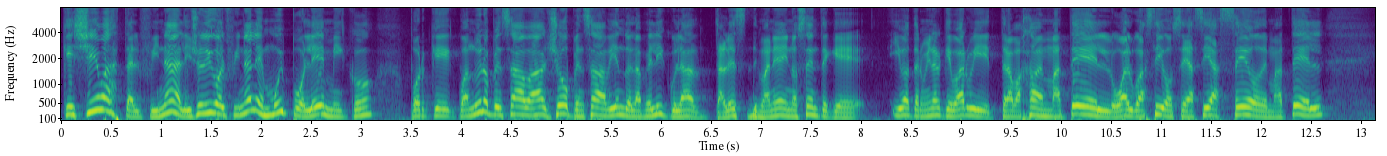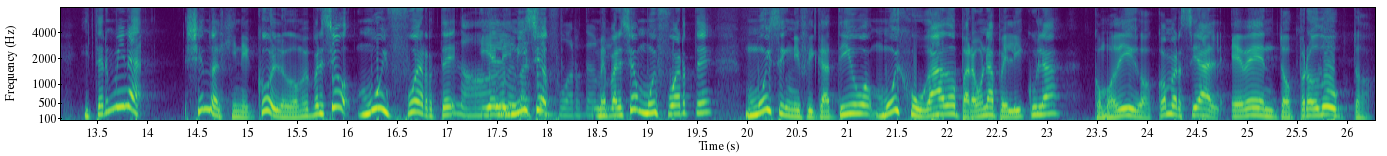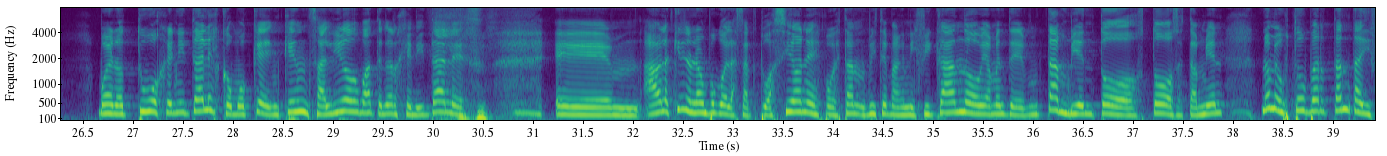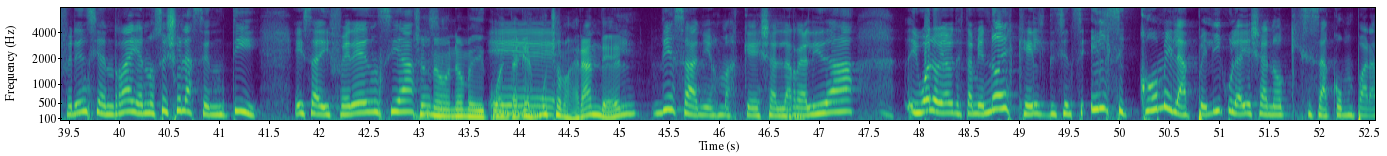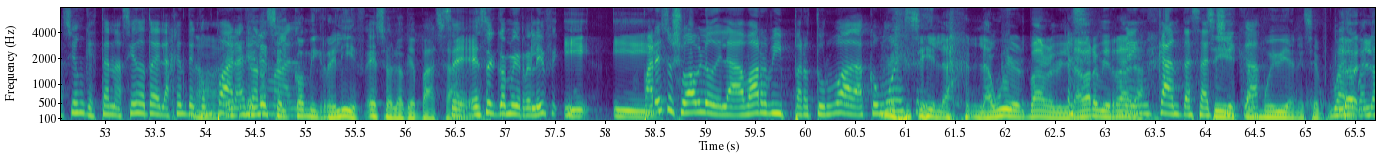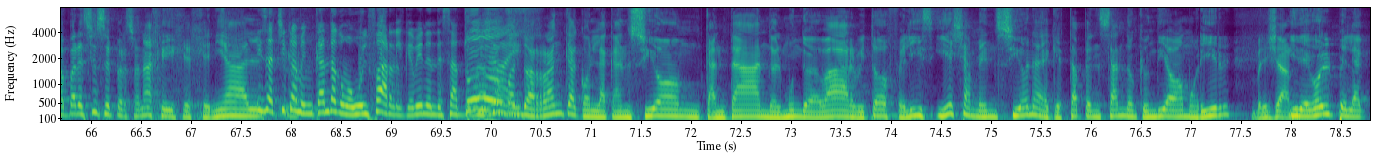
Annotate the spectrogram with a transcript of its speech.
que lleva hasta el final. Y yo digo, el final es muy polémico porque cuando uno pensaba, yo pensaba viendo la película, tal vez de manera inocente, que iba a terminar que Barbie trabajaba en Mattel o algo así, o se hacía CEO de Mattel, y termina yendo al ginecólogo. Me pareció muy fuerte No, y el me inicio pareció fuerte me pareció muy fuerte, muy significativo, muy jugado para una película, como digo, comercial, evento, producto. Bueno, tuvo genitales como Ken. Ken salió, va a tener genitales. Eh, habla, quieren hablar un poco de las actuaciones, porque están, viste, magnificando. Obviamente, están bien todos, todos están bien. No me gustó ver tanta diferencia en Ryan. No sé, yo la sentí, esa diferencia. Yo no, no me di cuenta que Eh, es mucho más grande él. 10 años más que ella en la realidad. Igual, obviamente, también no es que él dicen, él se come la película y ella no. ¿Qué es esa comparación que están haciendo? Toda la gente No, compara. él es él es, el comic relief, eso es lo que pasa. Sí, es el comic relief y... y- Para eso yo hablo de la Barbie perturbada. ¿Cómo es? Sí, la, la weird Barbie, la Barbie rara. Me encanta esa sí, chica. está muy bien ese. Bueno, Lo- cuando apareció ese personaje dije, genial. Esa chica me encanta como Will Farrell, que vienen de Saturday Todo Night. cuando arranca con la canción, cantando el mundo de Barbie, todo feliz, y ella menciona de que está pensando en que un día va a morir, Brillante. y de golpe la,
